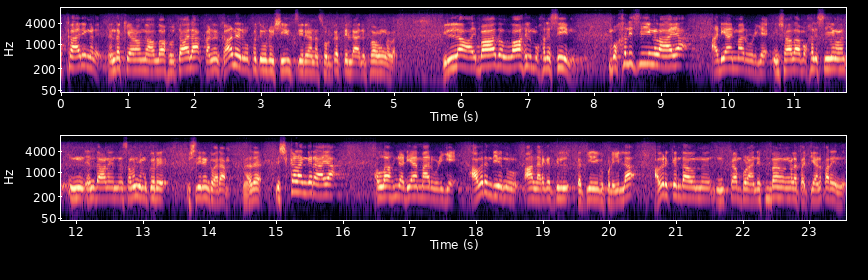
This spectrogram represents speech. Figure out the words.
അക്കാര്യങ്ങൾ എന്തൊക്കെയാണെന്ന് അള്ളാഹു താല കണ്ണിൽ കാണുന്ന രൂപത്തിലൂടെ വിശീലിച്ചു സ്വർഗത്തിന്റെ അനുഭവങ്ങൾ. മുഖലിസീങ്ങളായ അടിയാന്മാരൊഴികെ. ഇൻഷാല്ല മുഖലിസീങ്ങൾ എന്താണ് എന്ന സമയം നമുക്കൊരു വിശദീകരണക്ക് വരാം. അതായത് നിഷ്കളങ്കരായ അള്ളാഹുവിന്റെ അടിയാന്മാരൊഴികെ അവരെന്ത് ചെയ്യുന്നു? ആ നരകത്തിൽ പ്രത്യേകിക്കപ്പെടുകയില്ല അവർക്ക് എന്താവുന്ന നിൽക്കാൻ പോകുന്ന അനുഭവങ്ങളെ പറ്റിയാണ് പറയുന്നത്.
